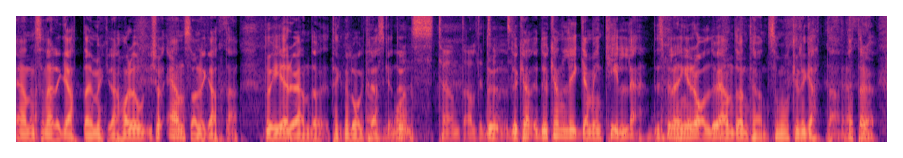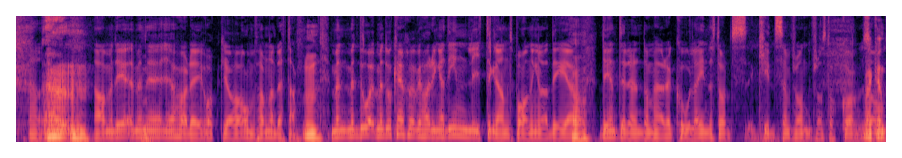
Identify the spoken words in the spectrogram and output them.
en sån här regatta hur mycket det. Har du kört en sån regatta, då är du ändå teknologträsket. Du, Once tönt, alltid du, tönt. du, kan, du kan kan ligga med en kille. Det spelar ingen roll, du är ändå en tönt som åker regatta. Fattar du? Ja, ja men, det, men eh, jag hör dig och jag omfamnar detta. Mm. Men, men, då, men då kanske vi har ringat in lite grann spaningarna. Det är, Ja. det är inte den, de här coola innerstadskidsen från, från Stockholm som,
